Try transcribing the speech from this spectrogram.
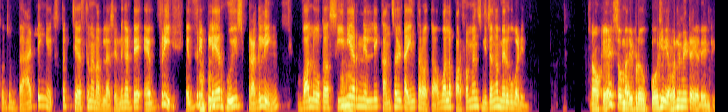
కొంచెం బ్యాటింగ్ ఎక్స్పెక్ట్ చేస్తున్నాడు అభిలాష్. ఎందుకంటే ఎవ్రీ ఎవ్రీ ప్లేయర్ హూ ఈ స్ట్రగ్లింగ్ వాళ్ళు ఒక సీనియర్ వెళ్ళి కన్సల్ట్ అయిన తర్వాత వాళ్ళ పర్ఫార్మెన్స్ నిజంగా మెరుగుపడింది. ఓకే సో మరి ఇప్పుడు కోహ్లీ ఎవరిని మీట్ అయ్యాడు ఏంటి?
